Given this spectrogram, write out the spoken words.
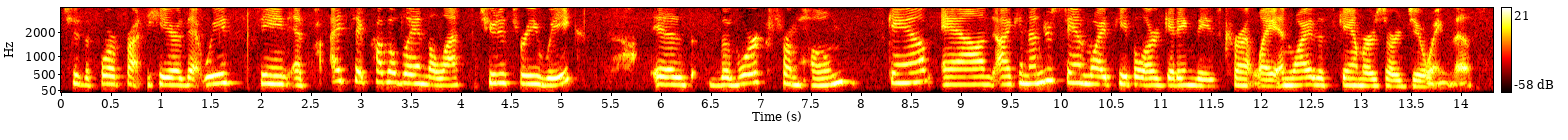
to the forefront here that we've seen, I'd say probably in the last two to three weeks, is the work from home scam. And I can understand why people are getting these currently and why the scammers are doing this.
